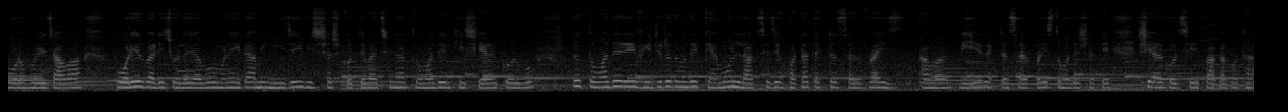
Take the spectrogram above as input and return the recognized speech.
বড় হয়ে যাওয়া, পরের বাড়ি চলে যাব মানে এটা আমি নিজেই বিশ্বাস করতে পারছি না। তোমাদের কি শেয়ার করব? তো তোমাদের এই ভিডিওটা তোমাদের কেমন লাগছে যে হঠাৎ একটা সারপ্রাইজ আমার বিয়ের একটা সারপ্রাইজ তোমাদের সাথে শেয়ার করছি, পাকা কথা?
